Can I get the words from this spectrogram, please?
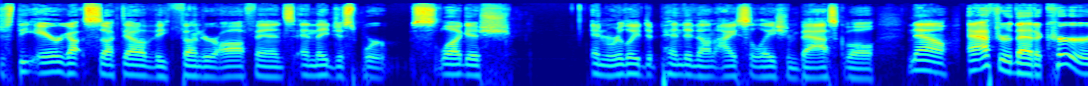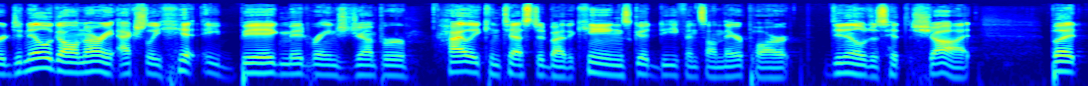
just the air got sucked out of the Thunder offense and they just were sluggish and really dependent on isolation basketball. Now, after that occurred, Danilo Gallinari actually hit a big mid-range jumper, highly contested by the Kings, good defense on their part. Danilo just hit the shot, but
